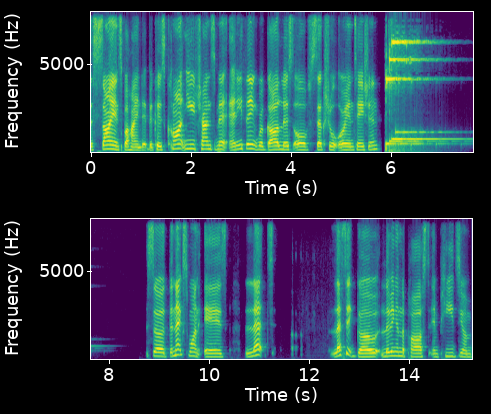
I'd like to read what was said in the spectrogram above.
the science behind it because can't you transmit anything regardless of sexual orientation? So the next one is let let it go. Living in the past impedes your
